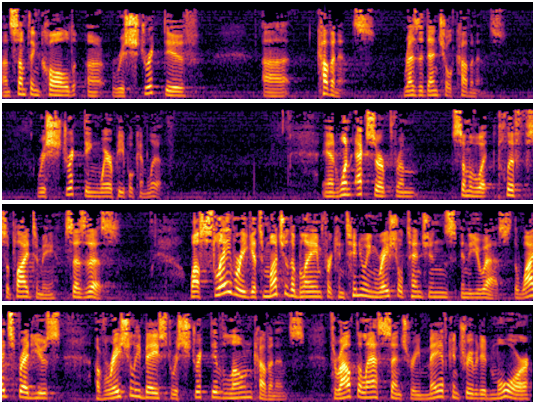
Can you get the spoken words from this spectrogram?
on something called uh, restrictive uh, covenants, residential covenants restricting where people can live. And one excerpt from some of what Cliff supplied to me says this. While slavery gets much of the blame for continuing racial tensions in the U.S., the widespread use of racially based restrictive loan covenants throughout the last century may have contributed more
